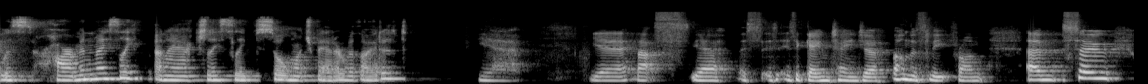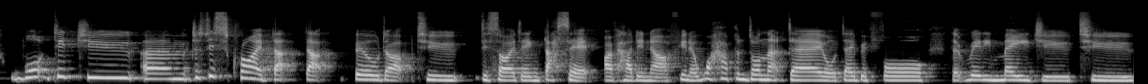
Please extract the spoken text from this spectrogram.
was harming my sleep and I actually sleep so much better without it. Yeah, yeah, that's yeah, it's, it's, a game changer on the sleep front. Um, so, what did you um, just describe that that build up to deciding that's it, I've had enough? You know, what happened on that day or day before that really made you to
